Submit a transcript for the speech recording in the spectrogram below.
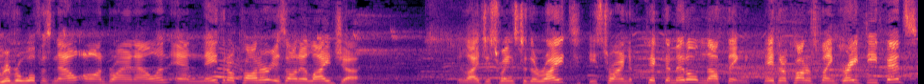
River Wolf is now on Brian Allen, and Nathan O'Connor is on Elijah. Elijah swings to the right. He's trying to pick the middle. Nothing. Nathan O'Connor's playing great defense.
